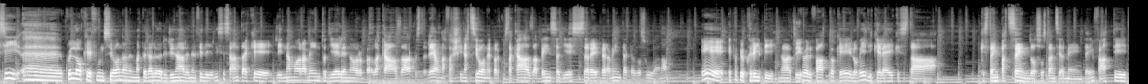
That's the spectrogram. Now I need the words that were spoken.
Sì, eh, quello che funziona nel materiale originale nel film degli anni 60 è che l'innamoramento di Eleanor per la casa, questa, lei ha una fascinazione per questa casa, pensa di essere veramente a casa sua, no? E è proprio creepy, no? È proprio sì. il fatto che lo vedi che lei che sta, che sta impazzendo sostanzialmente. Infatti,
